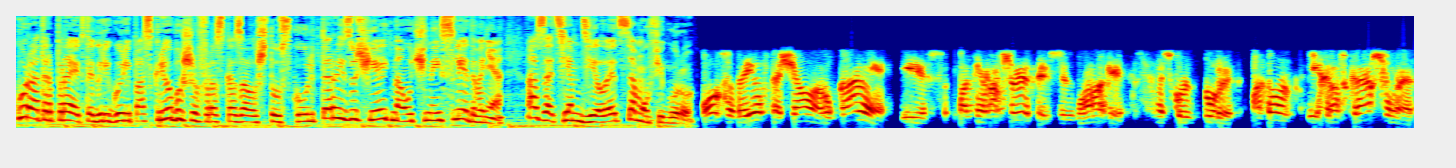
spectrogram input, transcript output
Куратор проекта Григорий Поскребышев рассказал, что скульптор изучает научные исследования, а затем делает саму фигуру. Он создает сначала руками из папье-маше, то есть из бумаги, скульптуры. Потом их раскрашивает,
